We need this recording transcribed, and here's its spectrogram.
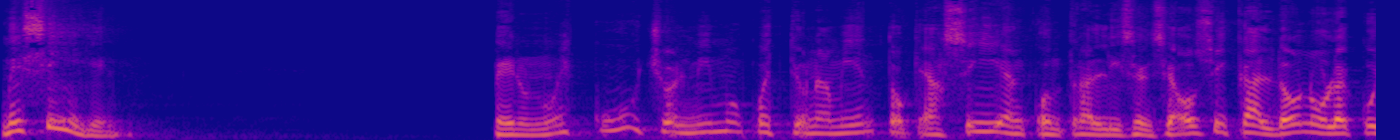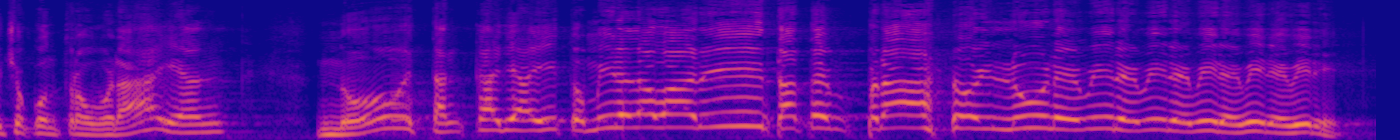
¿Me siguen? pero no escucho el mismo cuestionamiento que hacían contra el licenciado Sicardón, no lo escucho contra O'Brien. No, están calladitos. Mire la varita temprano y lunes. Mire, mire, mire, mire, mire.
